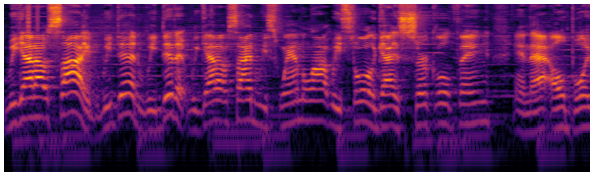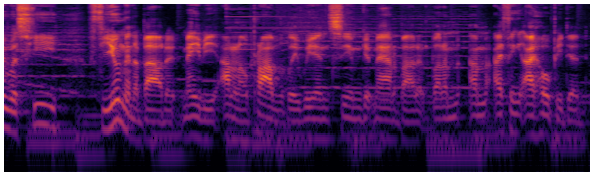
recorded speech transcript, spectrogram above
we got outside. We did, we did it. We got outside, we swam a lot, we stole a guy's circle thing, and that, oh boy, was he fuming about it. Maybe, I don't know, probably. We didn't see him get mad about it, but I'm, I'm I think, I hope he did.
